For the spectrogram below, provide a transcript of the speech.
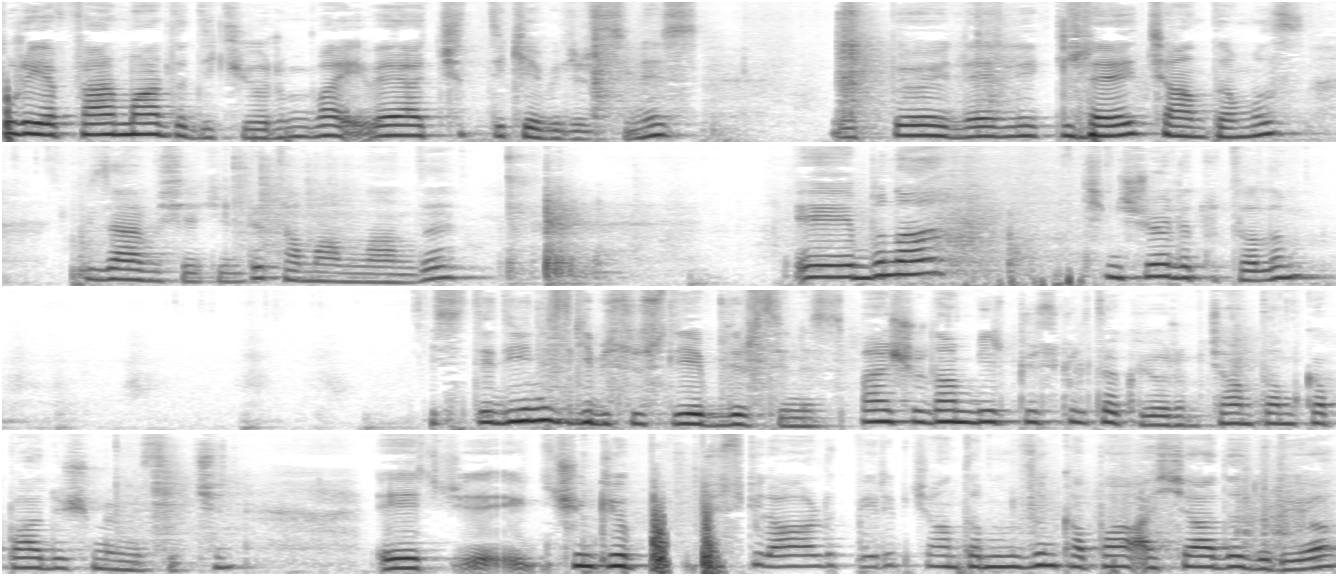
Buraya fermuar da dikiyorum veya çıt dikebilirsiniz. Ve böylelikle çantamız güzel bir şekilde tamamlandı. Ee, buna şimdi şöyle tutalım. İstediğiniz gibi süsleyebilirsiniz. Ben şuradan bir püskül takıyorum. Çantam kapağı düşmemesi için. E, çünkü püskül ağırlık verip çantamızın kapağı aşağıda duruyor.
